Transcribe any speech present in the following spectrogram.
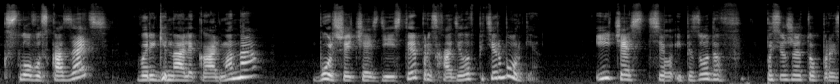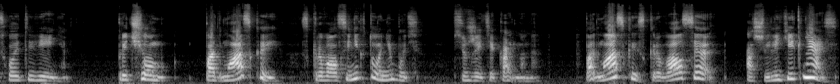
К слову сказать, в оригинале Кальмана большая часть действия происходила в Петербурге, и часть эпизодов по сюжету происходит в Вене. Причем под маской скрывался не кто-нибудь, в сюжете Кальмана. Под маской скрывался аж великий князь.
